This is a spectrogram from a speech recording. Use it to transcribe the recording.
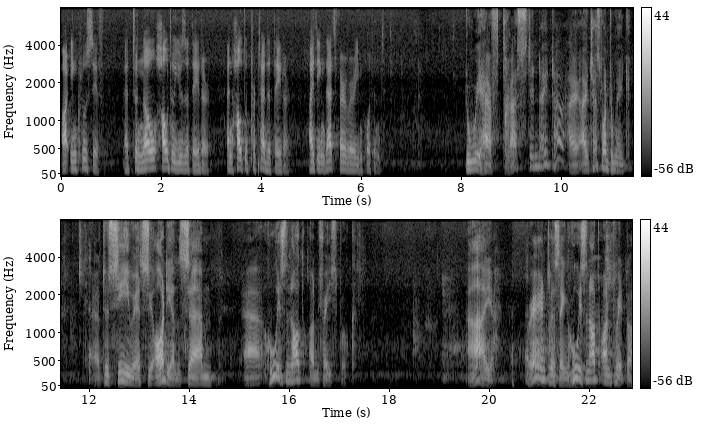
are inclusive and to know how to use the data and how to protect the data. I think that's very, very important. Do we have trust in data? I, I just want to make, uh, to see with the audience, um, Uh, who is not on Facebook? Ah, yeah. Very interesting. Who is not on Twitter?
